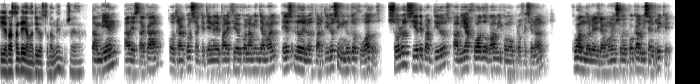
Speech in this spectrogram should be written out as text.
Y es bastante llamativo esto también, o sea, También a destacar, otra cosa que tiene de parecido con la Yamal es lo de los partidos y minutos jugados. Solo 7 partidos había jugado Gaby como profesional cuando le llamó en su época Luis Enrique.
